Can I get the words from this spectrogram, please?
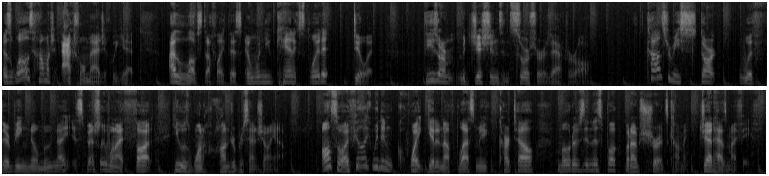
as well as how much actual magic we get. I love stuff like this, and when you can exploit it, do it. These are magicians and sorcerers, after all. Cons for me start with there being no Moon Knight, especially when I thought he was 100% showing up. Also, I feel like we didn't quite get enough Blasphemy Cartel motives in this book, but I'm sure it's coming. Jed has my faith.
